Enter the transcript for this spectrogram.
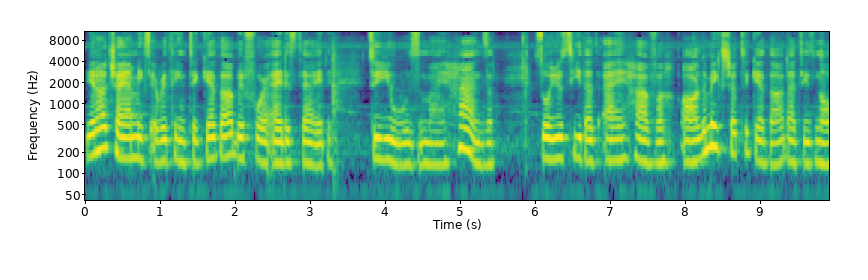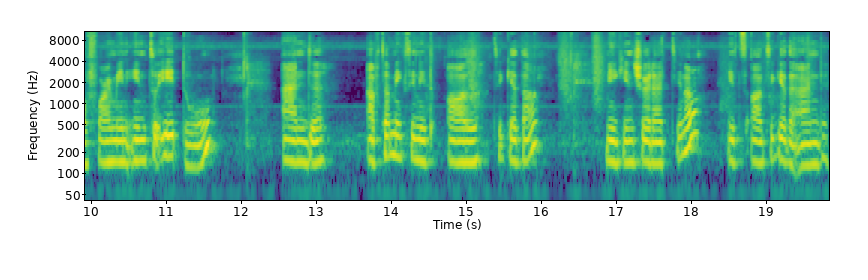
you know, try and mix everything together before I decide to use my hands. So you see that I have all the mixture together that is now forming into a dough. And after mixing it all together, making sure that, you know, it's all together and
